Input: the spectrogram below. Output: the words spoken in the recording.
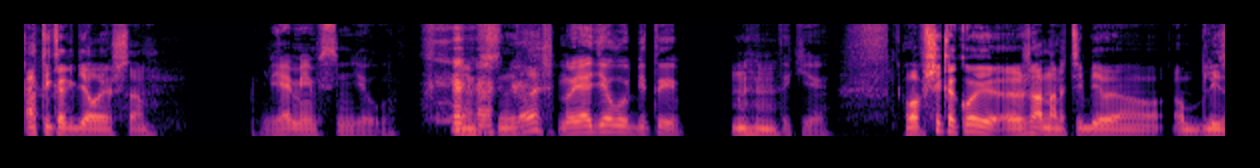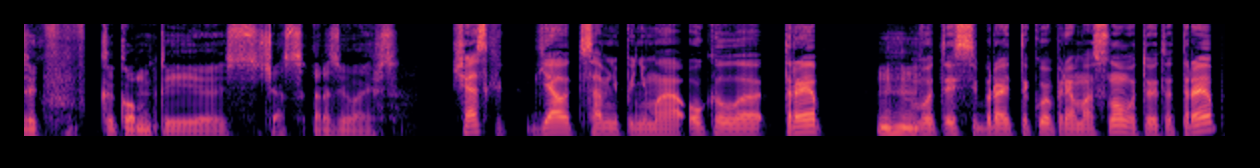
А ты как делаешь сам? Я Мемфис не делаю. Мемфис не делаешь? Но я делаю биты такие. Вообще, какой э, жанр тебе э, близок, в каком ты сейчас развиваешься? Сейчас я вот сам не понимаю, около трэп, вот если брать такую прям основу, то это трэп,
